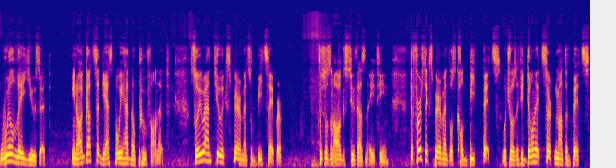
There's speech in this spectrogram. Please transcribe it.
will they use it? You know, our gut said yes, but we had no proof on it. So we ran two experiments with Beat Saber. This was in August 2018. The first experiment was called Beat Bits, which was if you donate a certain amount of bits,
